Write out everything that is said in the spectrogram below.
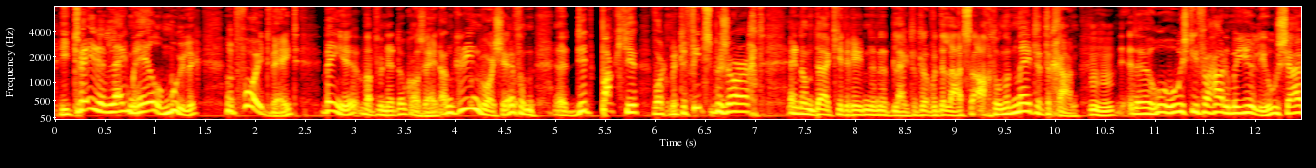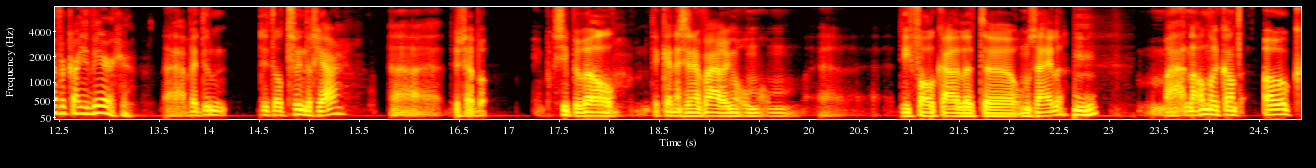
Die tweede lijkt me heel moeilijk, want voor je het weet ben je, wat we net ook al zeiden, aan greenwashen. Hè? Van uh, dit pakje wordt met de fiets bezorgd en dan duik je erin en het blijkt het over de laatste 800 meter te gaan. Mm -hmm. uh, hoe, hoe, is die verhouding bij jullie? Hoe zuiver kan je werken? We doen dit al twintig jaar, uh, dus we hebben in principe wel de kennis en ervaring om, om die valkuilen te omzeilen. Mm -hmm. Maar aan de andere kant ook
